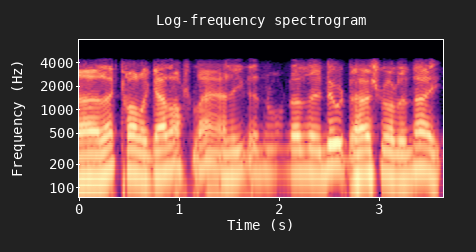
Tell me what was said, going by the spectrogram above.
uh, that caller got offline. He didn't want nothing to do with the Hushmo tonight.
